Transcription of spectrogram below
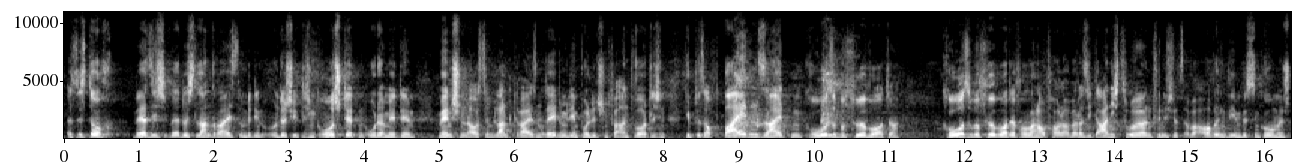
es ist doch, wer, sich, wer durchs Land reist und mit den unterschiedlichen Großstädten oder mit den Menschen aus den Landkreisen redet, mit den politischen Verantwortlichen, gibt es auf beiden Seiten große Befürworter. Große Befürworter, Frau Hauptfrau dass Sie gar nicht zuhören, finde ich jetzt aber auch irgendwie ein bisschen komisch.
